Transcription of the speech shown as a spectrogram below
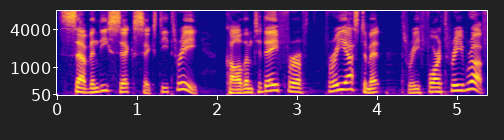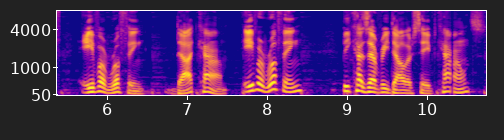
7663. Call them today for a free estimate 343 Roof. AvaRoofing.com. Ava Roofing, because every dollar saved counts.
